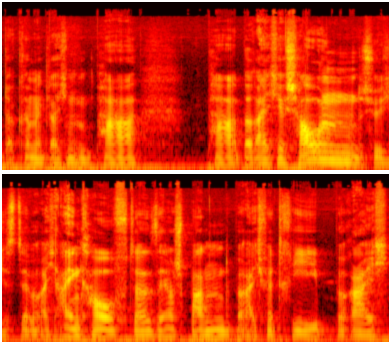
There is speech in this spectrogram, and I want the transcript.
da können wir gleich ein paar, paar Bereiche schauen. Natürlich ist der Bereich Einkauf da sehr spannend, Bereich Vertrieb, Bereich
